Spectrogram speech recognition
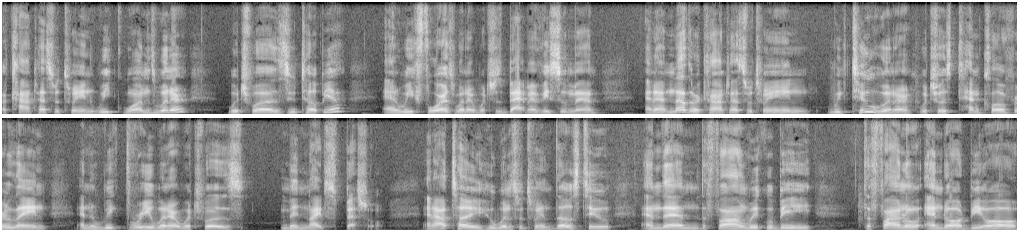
a contest between week one's winner, which was Zootopia, and week four's winner, which was Batman v Superman, and another contest between week two winner, which was 10 Clover Lane, and the week three winner, which was Midnight Special. And I'll tell you who wins between those two, and then the following week will be the final end all be all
